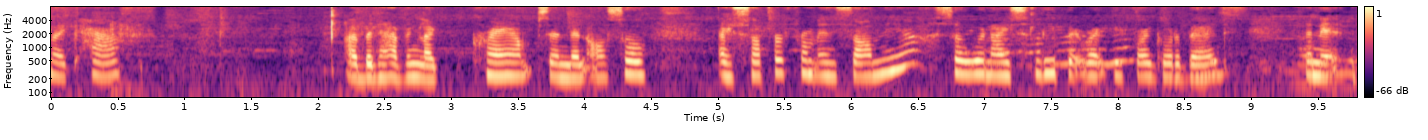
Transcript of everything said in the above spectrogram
like half. I've been having like cramps and then also I suffer from insomnia. So when I sleep it right before I go to bed, then it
